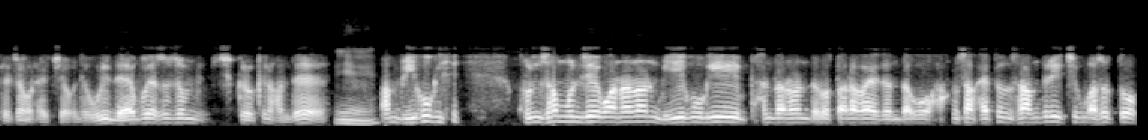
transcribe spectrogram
결정을 했죠. 근데 우리 내부에서 좀 시끄럽긴 한데 예. 아, 미국이 군사 문제에 관한은 미국이 판단하는 대로 따라가야 된다고 항상 했던 사람들이 지금 와서 또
